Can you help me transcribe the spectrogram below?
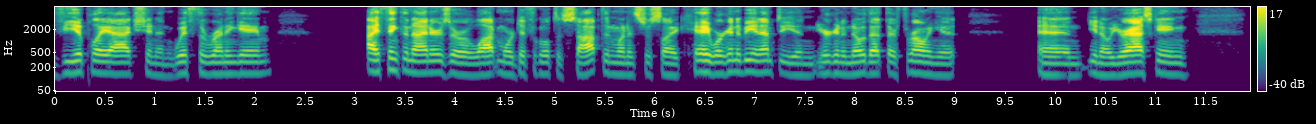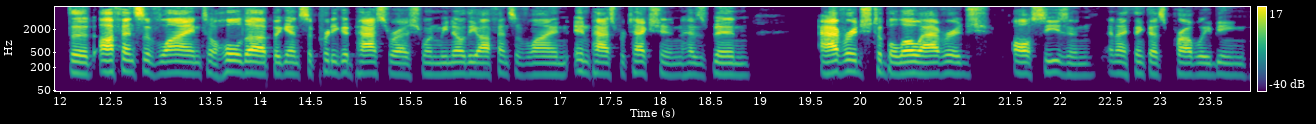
via play action and with the running game, I think the Niners are a lot more difficult to stop than when it's just like, hey, we're going to be an empty and you're going to know that they're throwing it. And, you know, you're asking the offensive line to hold up against a pretty good pass rush when we know the offensive line in pass protection has been average to below average all season. And I think that's probably being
